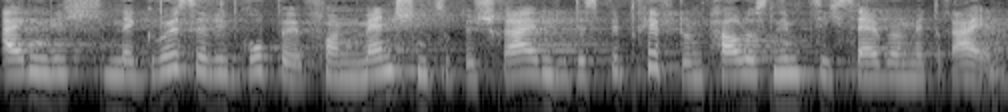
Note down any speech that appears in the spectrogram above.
eigentlich eine größere Gruppe von Menschen zu beschreiben, die das betrifft. Und Paulus nimmt sich selber mit rein.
